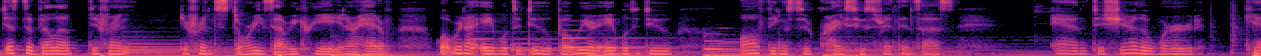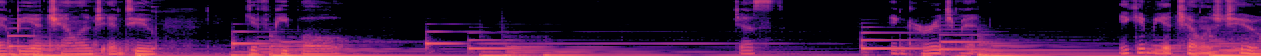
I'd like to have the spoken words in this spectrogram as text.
just develop different different stories that we create in our head of what we're not able to do, but we are able to do all things through Christ who strengthens us. And to share the word can be a challenge and to give people just encouragement it can be a challenge too.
